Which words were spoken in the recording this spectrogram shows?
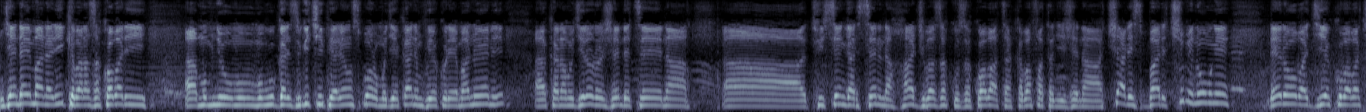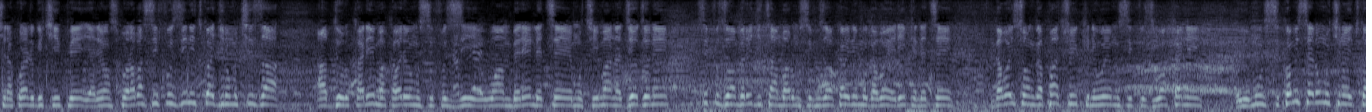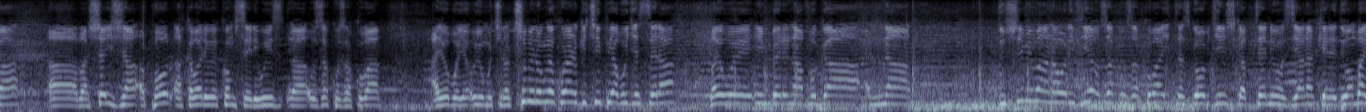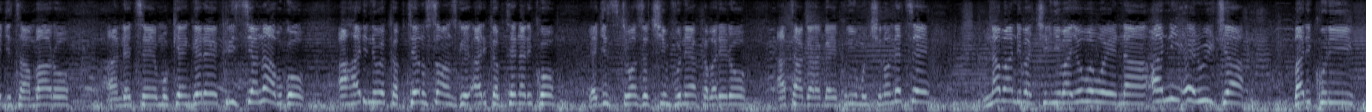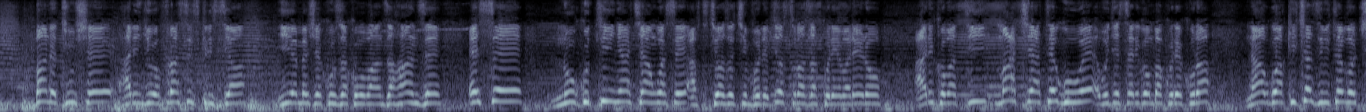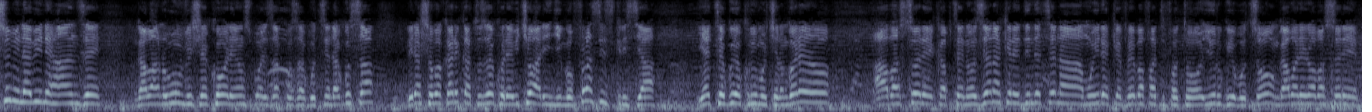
Ngendahimana Eric baraza kuba bari uh, mu bwugarizi bw'ikipe ya Rayon Sport. Mu gihe kandi mvuye kure Emmanuel Kanamugire Roger ndetse na uh, Twisenga Arsene na Haji baza kuza kuba bataka bafatanyije na Charles Bari cumi n'umwe. Rero bagiye kuba bakina ku ruhande rw'ikipe ya Rayon Sport abasifuzi ni twagira umukiza Abdul Karim akaba ari umusifuzi wa mbere ndetse Mutuyimana Diodone umusifuzi wa mbere w'igitambaro umusifuzi wa kabiri Mugabo Eric ndetse Ngabo Isonga Patrick ni we musifuzi wa kane uyu munsi. Komiseri w'umukino yitwa uh, Bashayija Paul akaba ari we komiseri uh, uza kuza kuba ayoboye uyu mukino. Cumi n'umwe ku ruhande rw'ikipe ya Bugesera bayoboye imbere navuga na Dushimimana Olivier uza kuza kuba yitezweho byinshi kapiteni Hosiana Kennedy wambaye igitambaro ndetse Mukengere Christian ntabwo ahari ni we kapiteni usanzwe ari kapiteni ariko yagize ikibazo cy'imvune akaba rero atagaragaye kuri uyu mukino ndetse n'abandi bakinnyi bayobowe na Ani Erija bari kuri bande tushe haringiwe Francis Christian yiyemeje kuza kumubanza hanze. Ese ni ukutinya cyangwa se afite ikibazo cy'imvune byose turaza kureba rero. Ariko bati match yateguwe Bugesera igomba kurekura. Ntabwo wakicaza ibitego cumi na bine hanze ngo abantu bumvishe ko Rayon Sport iza kuza gutsinda. Gusa birashoboka reka tuze kureba icyo hari ingingo. Francis Christian yateguye kuri uyu mukino. Ngo rero abasore kapiteni Hosiana Kennedy ndetse na Muhire Keve bafata ifoto y'urwibutso. Ngabo rero abasore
